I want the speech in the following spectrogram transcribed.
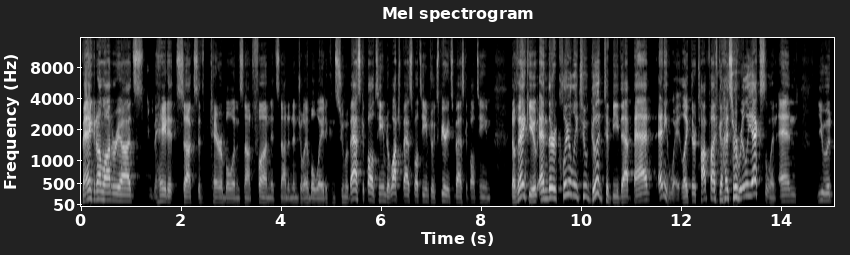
banking on lottery odds hate it sucks it's terrible and it's not fun it's not an enjoyable way to consume a basketball team to watch a basketball team to experience a basketball team. No thank you and they're clearly too good to be that bad anyway like their top five guys are really excellent and you would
